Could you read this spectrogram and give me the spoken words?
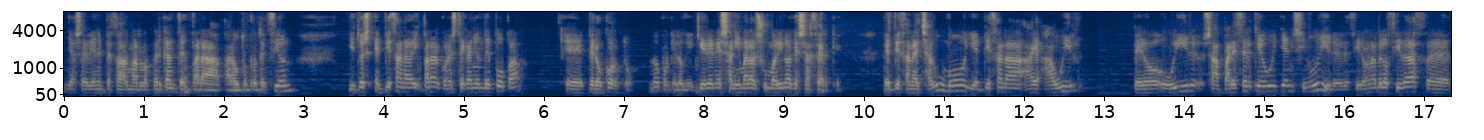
ya se habían empezado a armar los mercantes para, autoprotección, y entonces empiezan a disparar con este cañón de popa, eh, pero corto, ¿no? Porque lo que quieren es animar al submarino a que se acerque. Empiezan a echar humo y empiezan a, huir, pero huir, o sea, parecer que huyen sin huir, es decir, a una velocidad eh,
